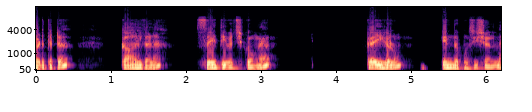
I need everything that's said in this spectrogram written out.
படுத்துட்டு கால்களை சேர்த்தி வச்சுக்கோங்க. கைகளும் இந்த பொசிஷன்ல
